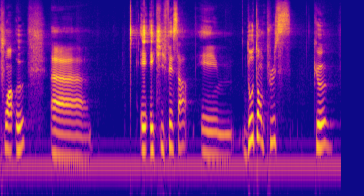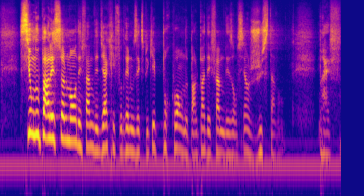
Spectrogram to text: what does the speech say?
point E, euh, et, qui fait ça. Et d'autant plus que si on nous parlait seulement des femmes des diacres, il faudrait nous expliquer pourquoi on ne parle pas des femmes des anciens juste avant. Bref,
